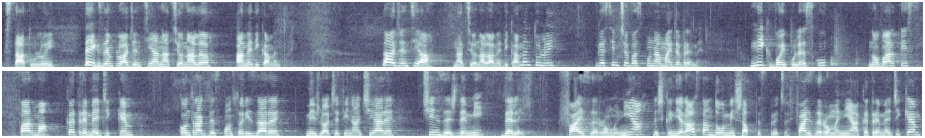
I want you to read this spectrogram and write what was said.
statului, de exemplu Agenția Națională a Medicamentului. La Agenția Națională a Medicamentului găsim ce vă spuneam mai devreme. Nic Voiculescu, Novartis, Pharma, către Magic Camp, contract de sponsorizare, mijloace financiare, 50.000 de lei. Pfizer România, deci când era asta în 2017, Pfizer România către Magic Camp,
